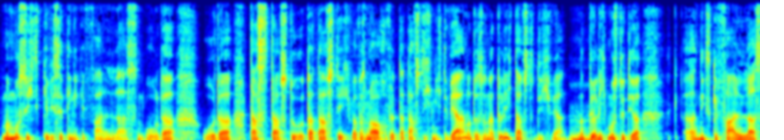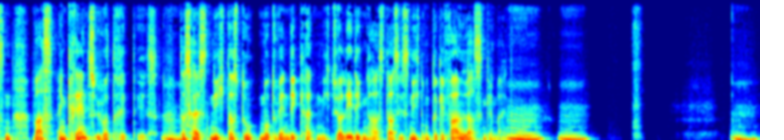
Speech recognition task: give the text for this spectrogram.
man muss sich gewisse Dinge gefallen lassen oder, oder das darfst du, da darfst dich, was man auch da darfst dich nicht wehren oder so. Natürlich darfst du dich wehren. Mhm. Natürlich musst du dir äh, nichts gefallen lassen, was ein Grenzübertritt ist. Mhm. Das heißt nicht, dass du Notwendigkeiten nicht zu erledigen hast. Das ist nicht unter Gefallen lassen gemeint. Mhm.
